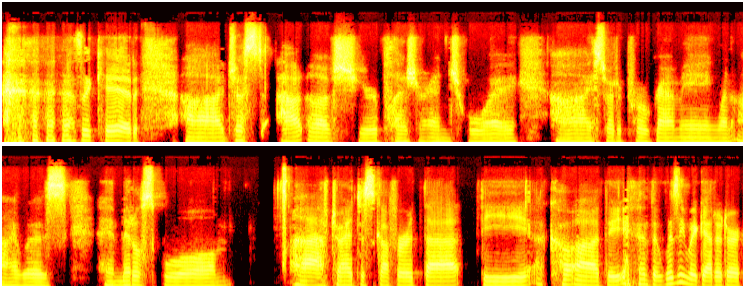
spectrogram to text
as a kid, uh, just out of sheer pleasure and joy. Uh, I started programming when I was in middle school. Uh, after I discovered that the uh, the the WYSIWYG editor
